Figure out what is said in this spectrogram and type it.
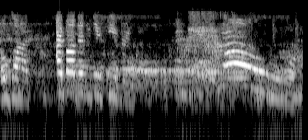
Oh god. I we can't see it very. No!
